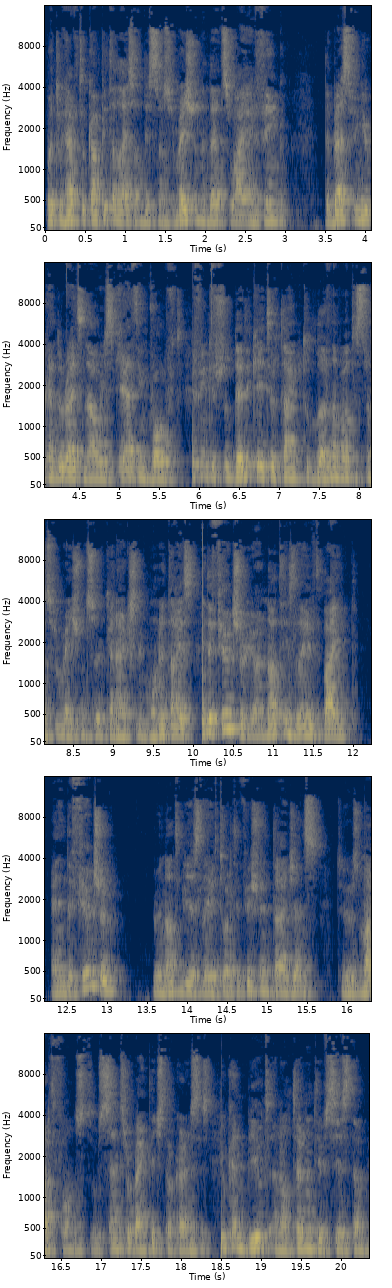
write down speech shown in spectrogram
But we have to capitalize on this transformation. And that's why I think the best thing you can do right now is get involved. I think you should dedicate your time to learn about this transformation so you can actually monetize. In the future, you are not enslaved by, it, and in the future, you will not be a slave to artificial intelligence, to smartphones, to central bank digital currencies. You can build an alternative system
